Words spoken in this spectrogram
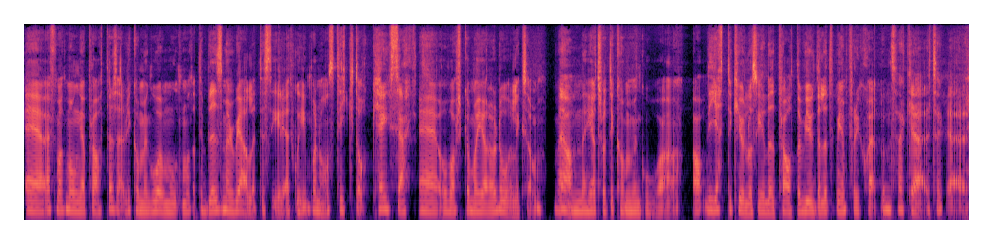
Eh, eftersom att många pratar så här, det kommer gå mot, mot att det blir som en realityserie att gå in på någons TikTok. Exakt. Eh, och vad ska man göra då? Liksom? Men jag tror att det kommer gå... Ja, det är jättekul att se dig prata och bjuda lite mer på dig själv. Tackar, tackar.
